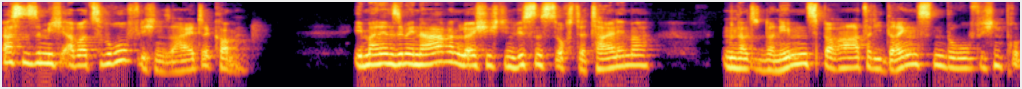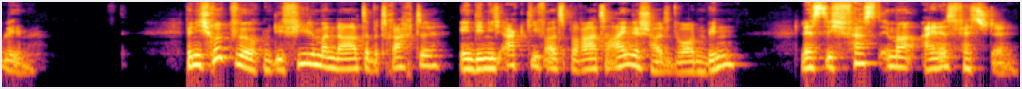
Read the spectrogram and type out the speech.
Lassen Sie mich aber zur beruflichen Seite kommen. In meinen Seminaren lösche ich den Wissensdurst der Teilnehmer und als Unternehmensberater die drängendsten beruflichen Probleme. Wenn ich rückwirkend die vielen Mandate betrachte, in denen ich aktiv als Berater eingeschaltet worden bin, lässt sich fast immer eines feststellen.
